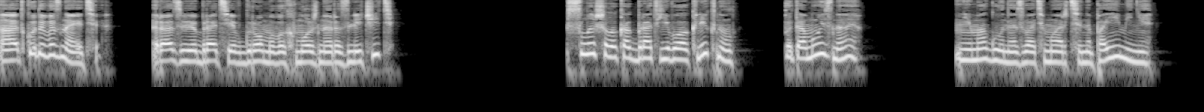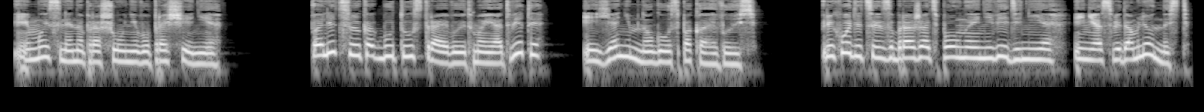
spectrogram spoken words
«А откуда вы знаете? Разве братьев Громовых можно различить?» Слышала, как брат его окликнул, потому и знаю. Не могу назвать Мартина по имени и мысленно прошу у него прощения. Полицию как будто устраивают мои ответы, и я немного успокаиваюсь. Приходится изображать полное неведение и неосведомленность,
